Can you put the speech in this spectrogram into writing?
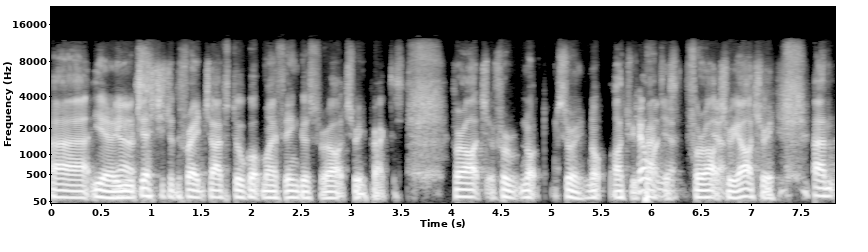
Uh, you know, yes. you gesture to the French. I've still got my fingers for archery practice, for arch for not sorry, not archery Kill practice for archery yeah. archery. Um,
